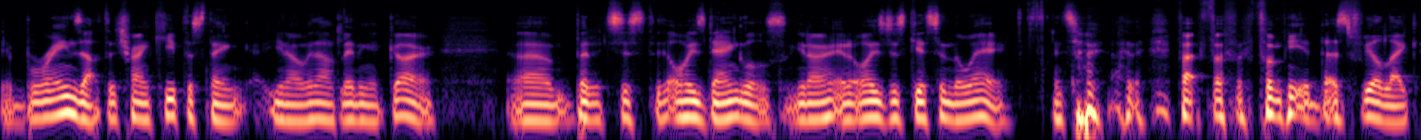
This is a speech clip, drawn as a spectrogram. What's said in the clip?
their brains out to try and keep this thing, you know, without letting it go. Um, but it's just it always dangles, you know, it always just gets in the way. And so, for, for, for me, it does feel like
